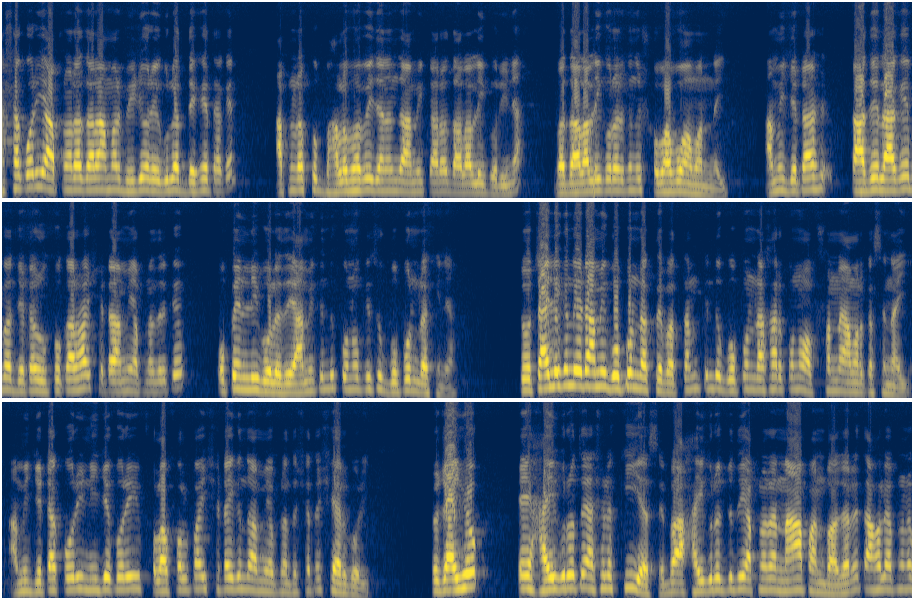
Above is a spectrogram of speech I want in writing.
আশা করি আপনারা যারা আমার ভিডিও রেগুলার দেখে থাকেন, আপনারা খুব ভালোভাবেই জানেন যে আমি কারও দালালি করি না, বা দালালি করার কিন্তু স্বভাবও আমার নাই। আমি যেটা কাজে লাগে বা যেটার উপকার হয় সেটা আমি আপনাদেরকে ওপেনলি বলে দিই। আমি কিন্তু কোনো কিছু গোপন রাখি না। তো চাইলে কিন্তু এটা আমি গোপন রাখতে পারতাম, কিন্তু গোপন রাখার কোনো অপশন নাই আমার কাছে নাই। আমি যেটা করি, নিজে করি ফলাফল পাই, সেটাই কিন্তু আমি আপনাদের সাথে শেয়ার করি। তো যাই হোক, এই হাই গ্রোথে আসলে কি আছে? বা হাই গ্রোথ যদি আপনারা না পান বাজারে, তাহলে আপনারা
